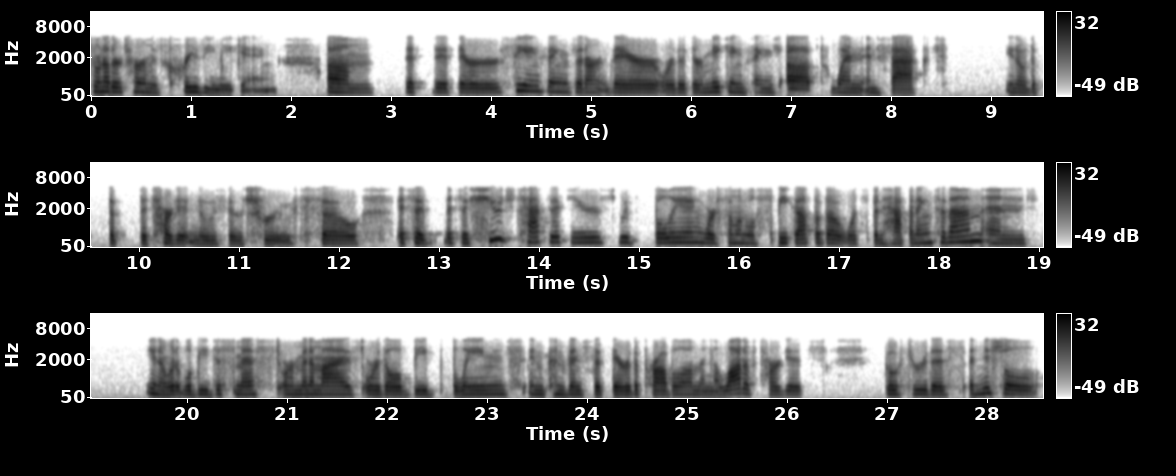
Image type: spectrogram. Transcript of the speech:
So another term is crazy making. Um, that that they're seeing things that aren't there, or that they're making things up when in fact, you know, the the, the target knows their truth. So it's a it's a huge tactic used with bullying where someone will speak up about what's been happening to them and you know it will be dismissed or minimized or they'll be blamed and convinced that they're the problem. And a lot of targets go through this initial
